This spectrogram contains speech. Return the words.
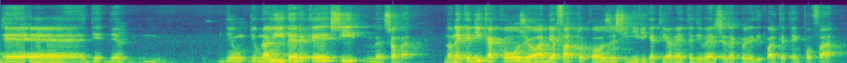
eh, di, un, una leader che sì, insomma, non è che dica cose o abbia fatto cose significativamente diverse da quelle di qualche tempo fa,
